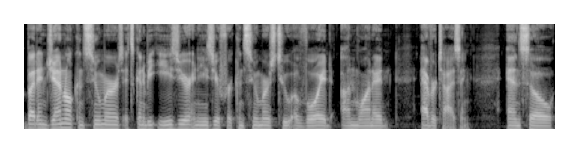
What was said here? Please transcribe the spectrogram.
But in general, consumers, it's going to be easier and easier for consumers to avoid unwanted advertising. And so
